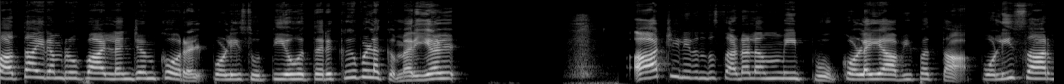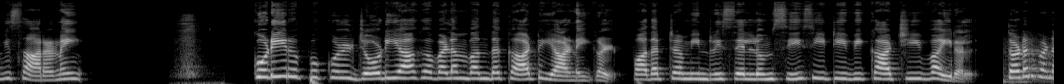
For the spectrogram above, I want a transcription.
பத்தாயிரம் ரூபாய் லஞ்சம் கோரல் போலீஸ் உத்தியோகத்தருக்கு விளக்குமறியல். ஆற்றிலிருந்து சடலம் மீட்பு கொலையா விபத்தா போலீசார் விசாரணை. குடியிருப்புக்குள் ஜோடியாக வளம் வந்த காட்டு யானைகள் பதற்றமின்றி செல்லும் சிசிடிவி காட்சி வைரல். தொடர்பான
